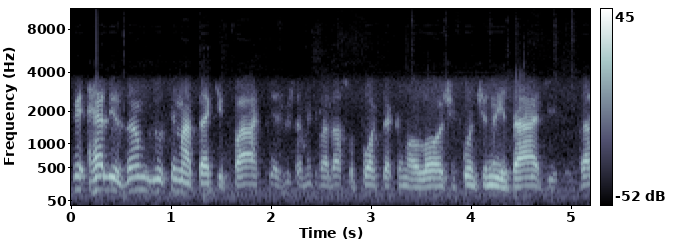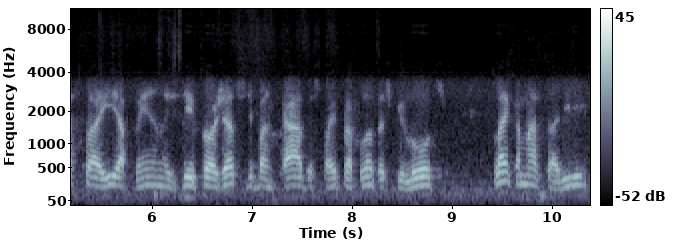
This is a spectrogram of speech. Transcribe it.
realizamos o Cimatec Park, que justamente para dar suporte tecnológico, continuidade, para sair apenas de projetos de bancadas para ir para plantas pilotos, lá em Camaçari.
